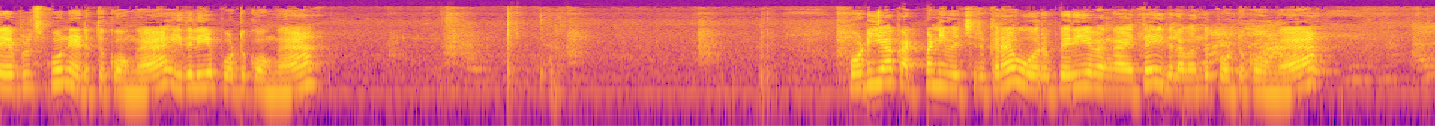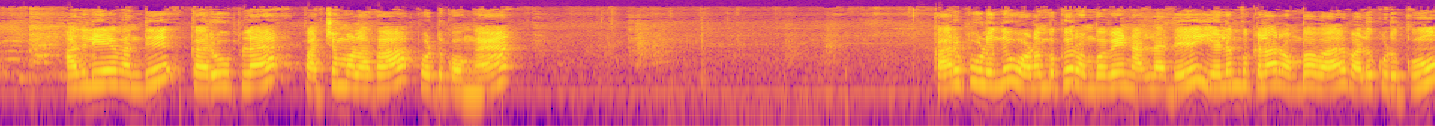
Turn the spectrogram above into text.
டேபிள் ஸ்பூன் எடுத்துக்கோங்க. இதுலேயே போட்டுக்கோங்க. பொடியாக கட் பண்ணி வச்சிருக்கிற ஒரு பெரிய வெங்காயத்தை இதில் வந்து போட்டுக்கோங்க. அதுலேயே வந்து கருவேப்பிலை பச்சை மிளகா போட்டுக்கோங்க. கருப்பு உளுந்து உடம்புக்கு ரொம்பவே நல்லது. எலும்புக்கெல்லாம் ரொம்ப வ வலு கொடுக்கும்.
